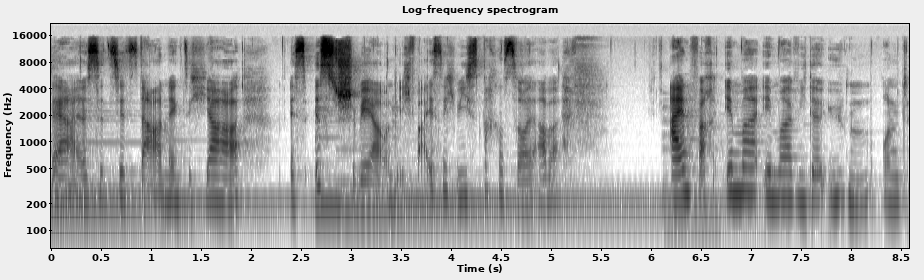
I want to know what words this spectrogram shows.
der sitzt jetzt da und denkt sich, ja, es ist schwer und ich weiß nicht, wie ich es machen soll, aber einfach immer, immer wieder üben und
